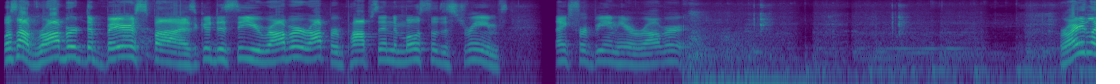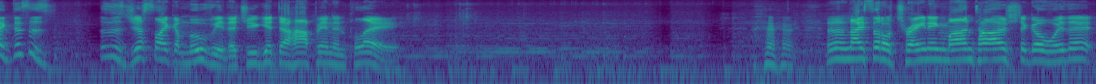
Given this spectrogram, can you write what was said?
What's up, Robert the Bear Spies? Good to see you, Robert. Robert pops into most of the streams. Thanks for being here, Robert. Right? Like this is this is just like a movie that you get to hop in and play. There's a nice little training montage to go with it.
